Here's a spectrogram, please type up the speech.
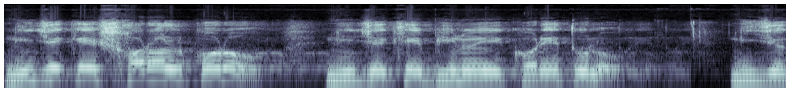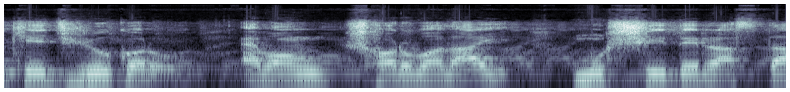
নিজেকে সরল করো, নিজেকে বিনয়ী করে তুলো, নিজেকে ঝিরু করো। এবং সর্বদাই মুর্শিদের রাস্তা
